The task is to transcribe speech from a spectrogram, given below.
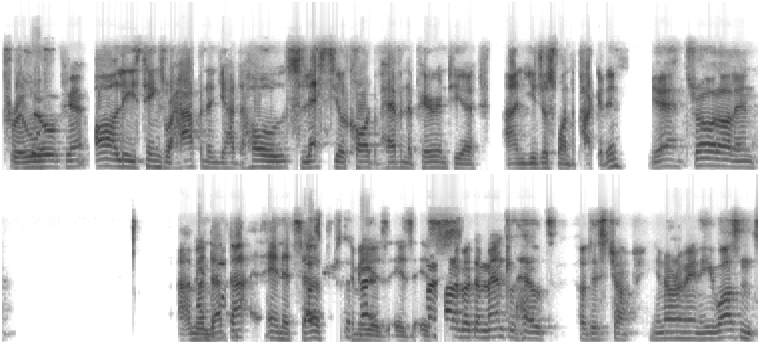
prove, prove yeah. all these things were happening. You had the whole celestial court of heaven appearing to you, and you just want to pack it in. Yeah, throw it all in. I mean and that that in itself to me is is is about the mental health of this chap. You know what I mean? He wasn't.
